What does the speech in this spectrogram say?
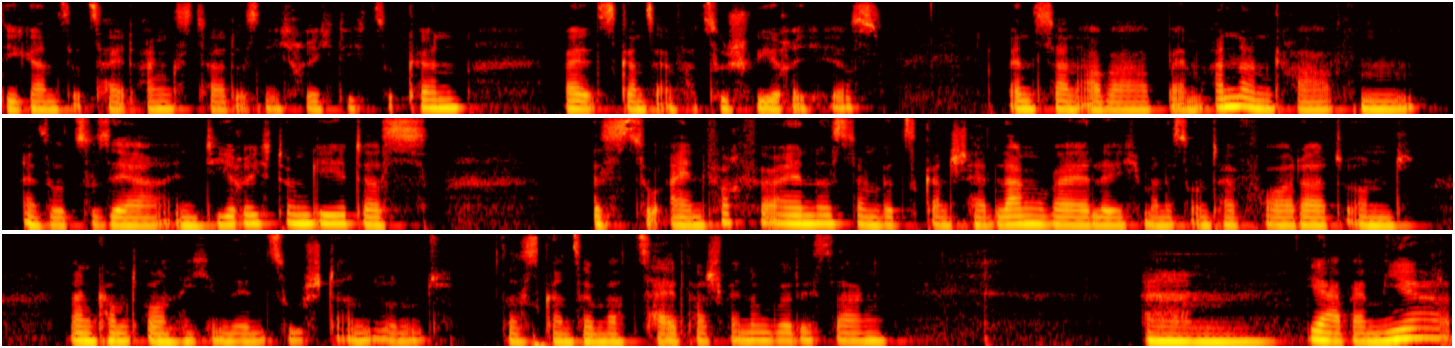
die ganze Zeit Angst hat, es nicht richtig zu können, weil es ganz einfach zu schwierig ist. Wenn es dann aber beim anderen Graphen also zu sehr in die Richtung geht, dass es zu einfach für einen ist, dann wird es ganz schnell langweilig, man ist unterfordert und man kommt auch nicht in den Zustand und das ist ganz einfach Zeitverschwendung, würde ich sagen. Ähm, ja, bei mir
